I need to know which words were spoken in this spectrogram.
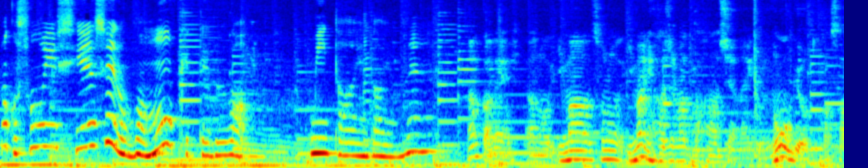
なんかそういう支援制度は設けてるわ。うん。みたいだよねなんかねあの今その今に始まった話じゃないけど農業とかさ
